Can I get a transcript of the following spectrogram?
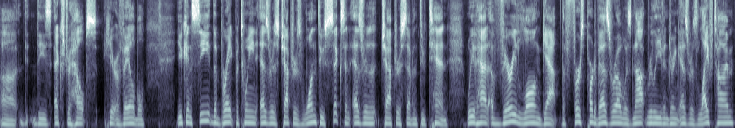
uh, th- these extra helps here available you can see the break between Ezra's chapters 1 through 6 and Ezra chapters 7 through 10. We've had a very long gap. The first part of Ezra was not really even during Ezra's lifetime.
